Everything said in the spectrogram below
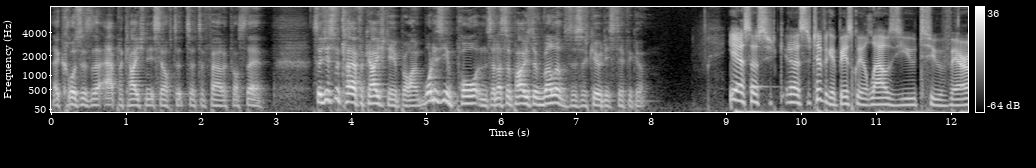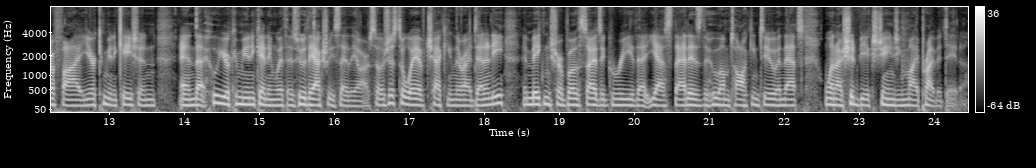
that causes the application itself to, to, to fail across there. So just for clarification here, Brian, what is the importance and I suppose the relevance of security certificate? Yeah, so a certificate basically allows you to verify your communication and that who you're communicating with is who they actually say they are. So it's just a way of checking their identity and making sure both sides agree that yes, that is the who I'm talking to and that's when I should be exchanging my private data.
